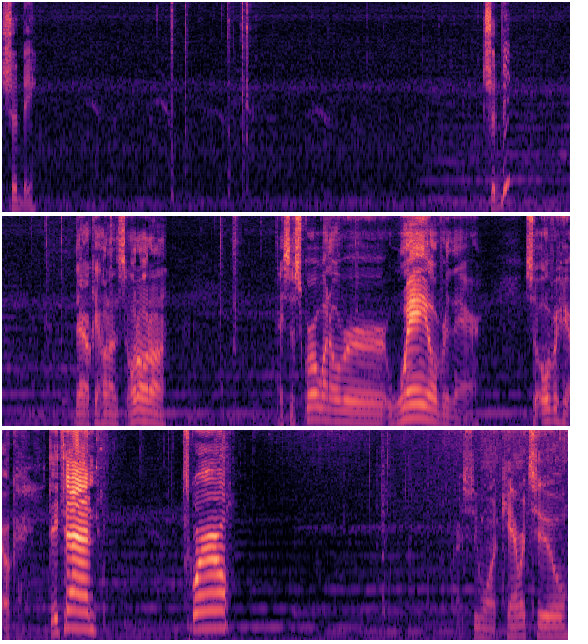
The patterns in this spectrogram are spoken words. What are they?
Should be. Should be? There, okay, hold on. Hold on, hold on. Okay, so squirrel went over, way over there. So over here, okay. Day 10. Squirrel. Alright, so we want camera 2.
